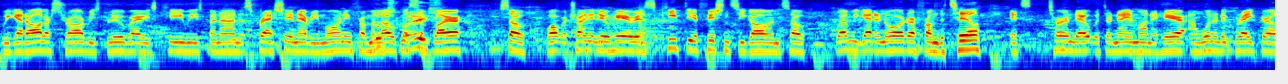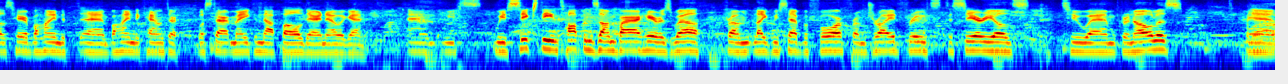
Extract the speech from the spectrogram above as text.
We get all our strawberries, blueberries, kiwis, bananas fresh in every morning from a Looks local great. supplier. So what we're trying to do here is keep the efficiency going. So when we get an order from the till, it's turned out with their name on it here, and one of the great girls here behind the um, behind the counter will start making that bowl there now again. Um, we've we've 16 toppings on bar here as well, from like we said before, from dried fruits to cereals to um, granolas. Wow,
